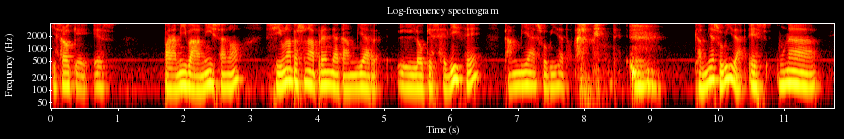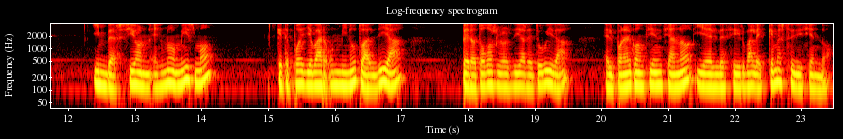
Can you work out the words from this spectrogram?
y es algo que es, para mí va a misa, ¿no? Si una persona aprende a cambiar lo que se dice, cambia su vida totalmente. cambia su vida. Es una inversión en uno mismo que te puede llevar un minuto al día, pero todos los días de tu vida, el poner conciencia, ¿no? Y el decir, vale, ¿qué me estoy diciendo?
